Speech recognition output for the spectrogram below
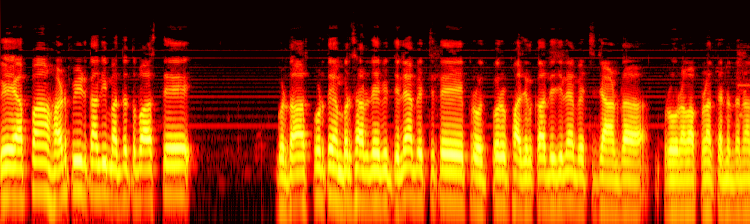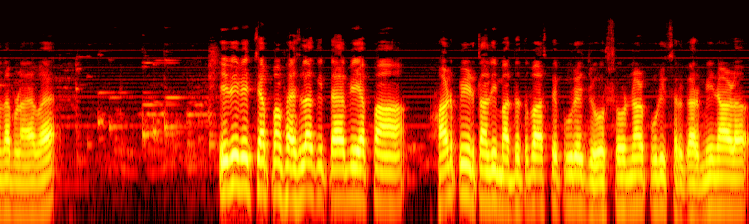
ਕਿ ਆਪਾਂ ਹੜ੍ਹ ਪੀੜਤਾਂ ਦੀ ਮਦਦ ਵਾਸਤੇ ਗੁਰਦਾਸਪੁਰ ਤੇ ਅੰਮ੍ਰਿਤਸਰ ਦੇ ਵਿੱਚ ਜ਼ਿਲ੍ਹਿਆਂ ਵਿੱਚ ਤੇ ਫਿਰੋਜ਼ਪੁਰ, ਫਾਜ਼ਿਲਕਾ ਦੇ ਜ਼ਿਲ੍ਹਿਆਂ ਵਿੱਚ ਜਾਣ ਦਾ ਪ੍ਰੋਗਰਾਮ ਆਪਣਾ ਤਿੰਨ ਦਿਨਾਂ ਦਾ ਬਣਾਇਆ ਹੋਇਆ ਹੈ। ਇਹਦੇ ਵਿੱਚ ਆਪਾਂ ਫੈਸਲਾ ਕੀਤਾ ਵੀ ਆਪਾਂ ਹੜ੍ਹ ਪੀੜਤਾਂ ਦੀ ਮਦਦ ਵਾਸਤੇ ਪੂਰੇ ਜ਼ੋਰ ਸ਼ੋਰ ਨਾਲ, ਪੂਰੀ ਸਰਗਰਮੀ ਨਾਲ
